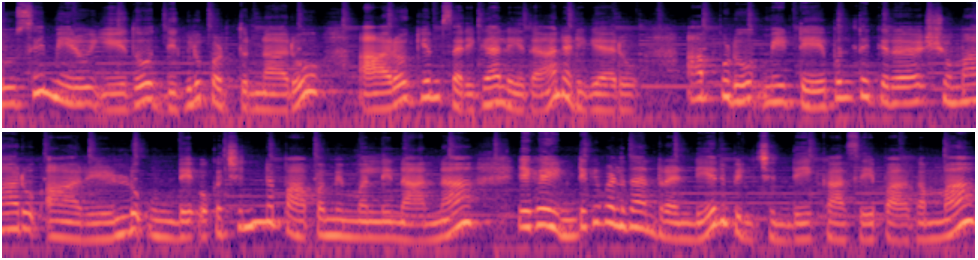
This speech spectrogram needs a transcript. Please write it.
చూసి మీరు ఏదో దిగులు పడుతున్నారు. ఆరోగ్యం సరిగా లేదా అని అడిగారు. అప్పుడు మీ టేబుల్ దగ్గర సుమారు ఆరేళ్ళు ఉండే ఒక చిన్న పాప మిమ్మల్ని నాన్న ఇక ఇంటికి వెళదాం రండి అని పిలిచింది. కాసేపు ఆగమ్మా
